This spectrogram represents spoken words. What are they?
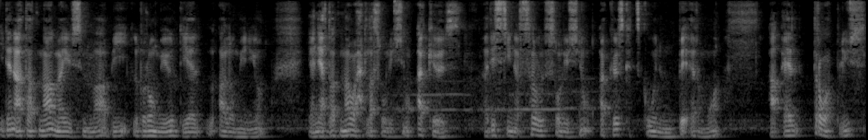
إذا عطاتنا ما يسمى بالبرومور ديال الألومنيوم يعني عطاتنا واحد لا سوليسيون أكوز هذه ستينا سوليسيون أكوز كتكون من بي ار موان AL 3 plus.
